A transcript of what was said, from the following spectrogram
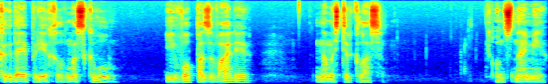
когда я приехал в Москву, его позвали на мастер-класс. Он с нами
